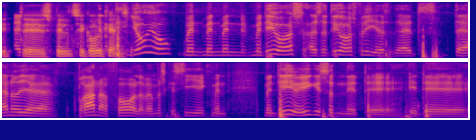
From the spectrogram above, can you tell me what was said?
et at- øh, spil til godkendelse? Jo, jo, men, men, men, men det er jo også, altså det er jo også fordi, at, at der er noget, jeg brænder for, eller hvad man skal sige, ikke? Men, men det er jo ikke sådan et, øh, et, øh,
